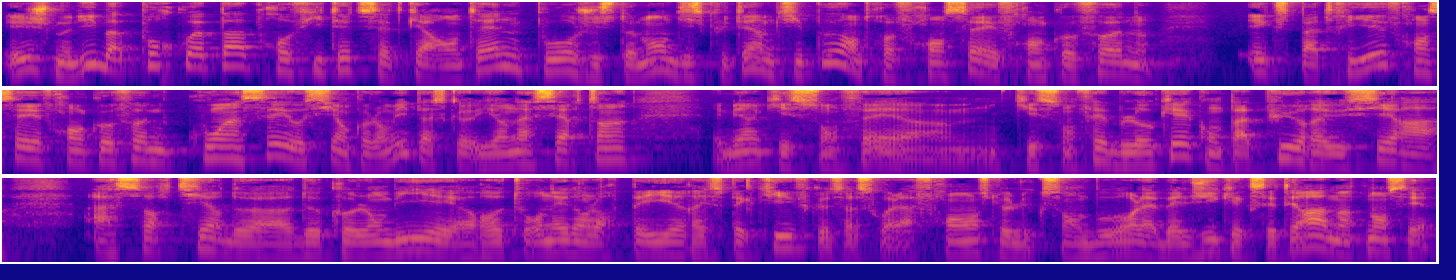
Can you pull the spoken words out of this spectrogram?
Et je me dis, bah, pourquoi pas profiter de cette quarantaine pour justement discuter un petit peu entre français et francophones expatriés, français et francophones coincés aussi en Colombie, parce qu'il y en a certains, eh bien, qui se sont fait, euh, qui se sont bloquer, qui n'ont pas pu réussir à, à sortir de, de, Colombie et retourner dans leurs pays respectifs, que ce soit la France, le Luxembourg, la Belgique, etc. Maintenant, c'est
